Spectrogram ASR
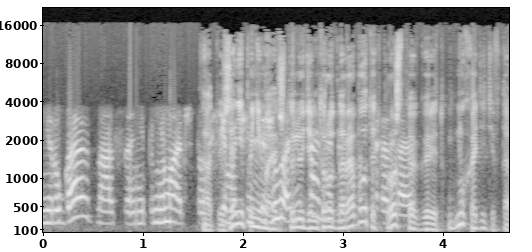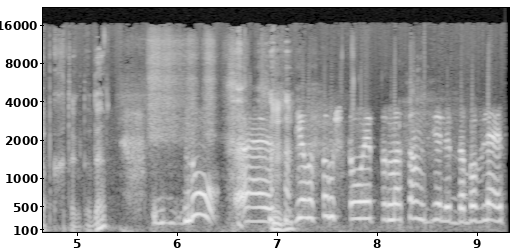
не, ругают нас, они понимают, что... А, то есть они понимают, тяжело, что людям трудно работать, страдают. просто говорят, ну, хотите в тапках тогда, да? Ну, э, дело в том, что это на самом деле добавляет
